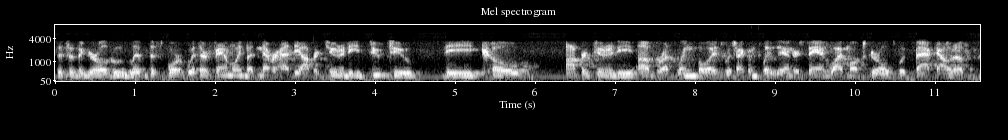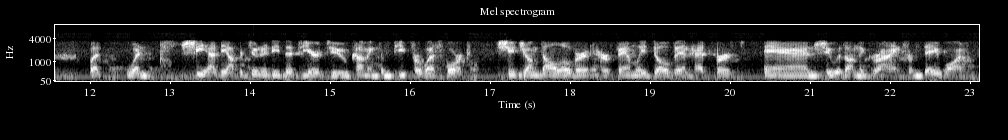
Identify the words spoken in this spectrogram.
This is a girl who lived the sport with her family but never had the opportunity due to the co opportunity of wrestling boys, which I completely understand why most girls would back out of. But when she had the opportunity this year to come and compete for West Fork, she jumped all over it. Her family dove in head first, and she was on the grind from day one.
